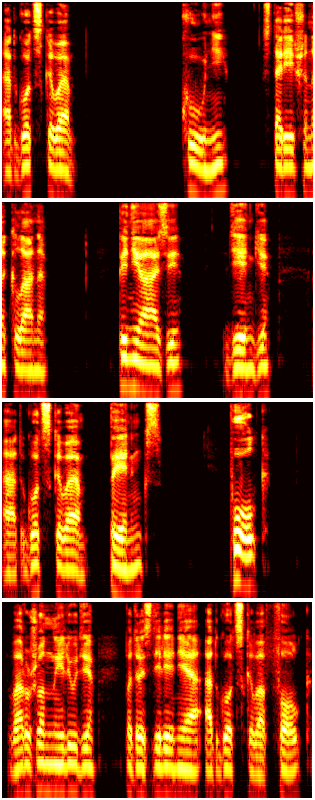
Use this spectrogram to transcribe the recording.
от готского «куни» старейшина клана, «пениази» деньги от готского «пенингс», «полк» вооруженные люди подразделения от готского «фолк»,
